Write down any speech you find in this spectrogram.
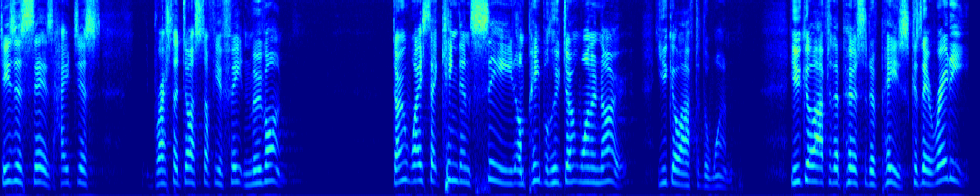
Jesus says, hey, just brush the dust off your feet and move on. Don't waste that kingdom seed on people who don't want to know. You go after the one. You go after the person of peace because they're ready.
